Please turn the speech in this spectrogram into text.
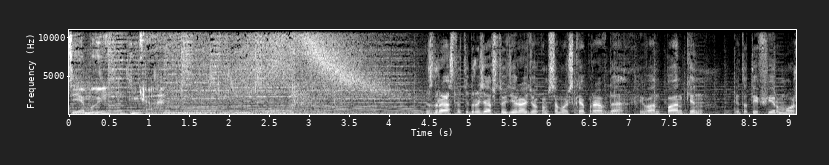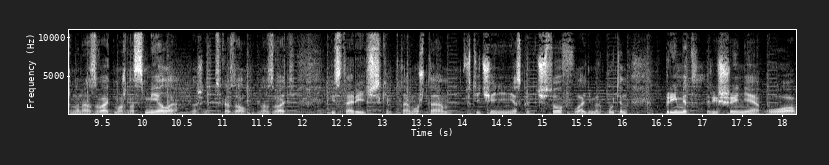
Темы дня. Здравствуйте, друзья, в студии радио «Комсомольская правда». Иван Панкин. Этот эфир можно назвать, можно смело, даже я бы сказал, назвать историческим, потому что в течение нескольких часов Владимир Путин примет решение о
